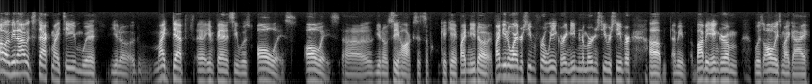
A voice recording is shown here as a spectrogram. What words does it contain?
Oh, I mean, I would stack my team with, you know, my depth uh, in fantasy was always always uh you know seahawks it's okay if i need a if i need a wide receiver for a week or i need an emergency receiver uh, i mean bobby Engram was always my guy.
